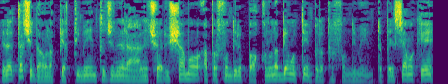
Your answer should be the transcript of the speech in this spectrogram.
in realtà ci dà un appiattimento generale, cioè riusciamo a approfondire poco, non abbiamo tempo di approfondimento. Pensiamo che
